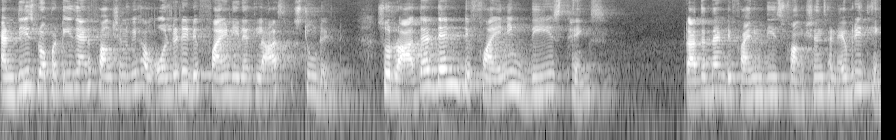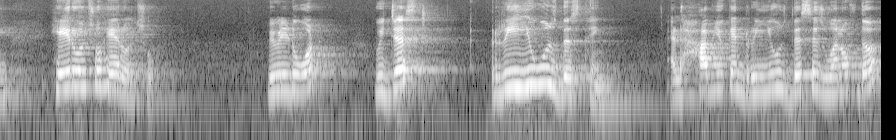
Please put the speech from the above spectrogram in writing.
And these properties and function we have already defined in a class student. So, rather than defining these things rather than defining these functions and everything here also here also we will do what? We just reuse this thing and how you can reuse this is one of the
